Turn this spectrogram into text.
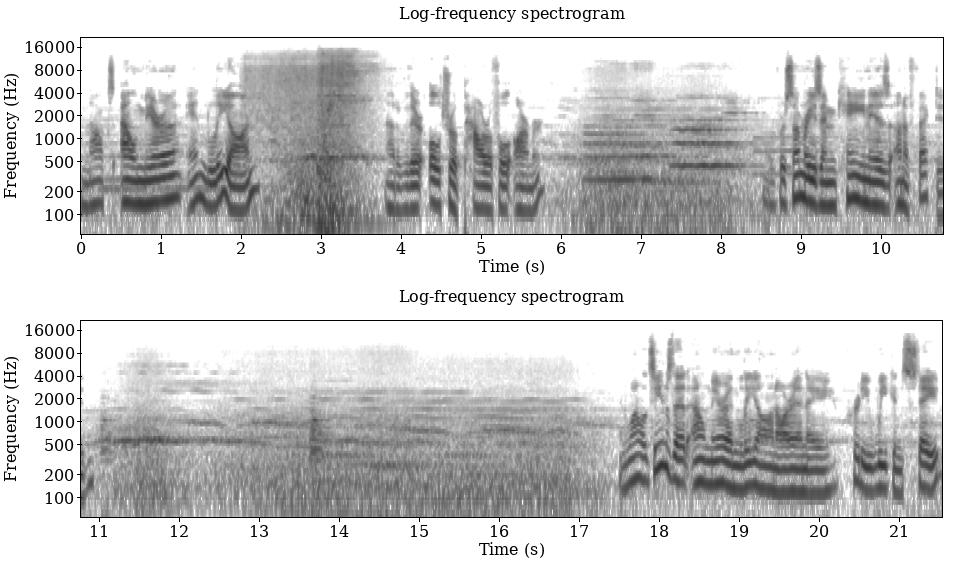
knocks Almira and Leon out of their ultra powerful armor. For some reason, Kain is unaffected. And while it seems that Almira and Leon are in a pretty weakened state,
